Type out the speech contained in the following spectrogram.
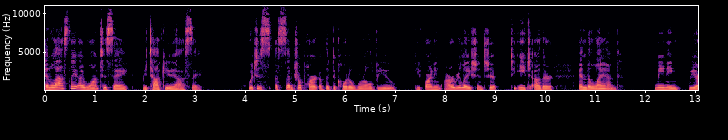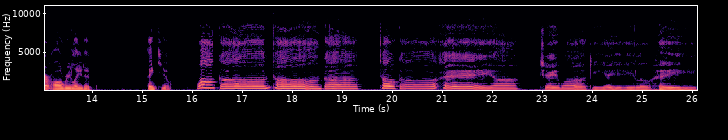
And lastly, I want to say Mitakuye, which is a central part of the Dakota worldview, defining our relationship to each other and the land, meaning we are all related. Thank you. Wakan tonka Toka heya Elohe.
